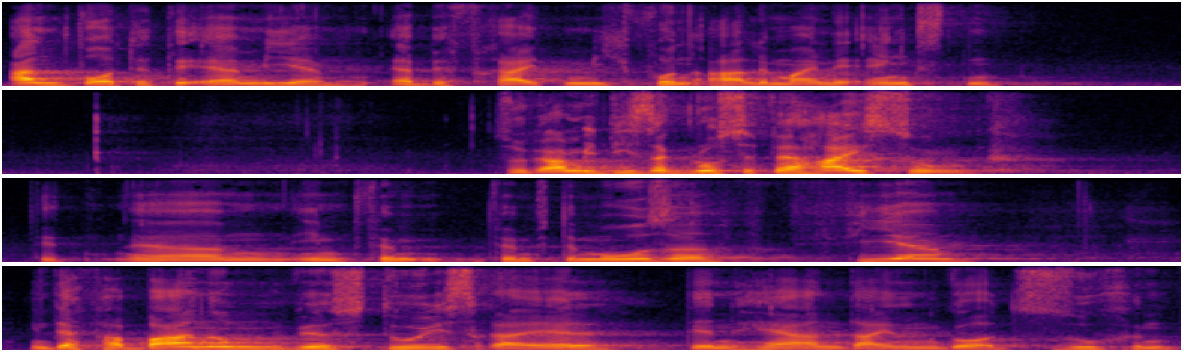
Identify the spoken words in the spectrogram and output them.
antwortete er mir, er befreit mich von all meinen Ängsten. Sogar mit dieser großen Verheißung ähm, im 5. Mose 4, in der Verbannung wirst du, Israel, den Herrn, deinen Gott, suchen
